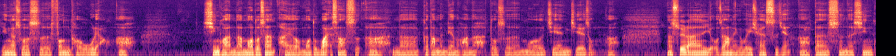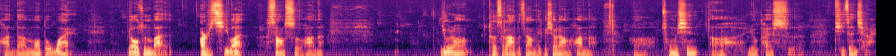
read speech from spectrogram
应该说是风头无两啊。新款的 Model 3还有 Model Y 上市啊，那各大门店的话呢，都是摩肩接踵啊。那虽然有这样的一个维权事件啊，但是呢，新款的 Model Y 标准版二十七万上市的话呢，又让特斯拉的这样的一个销量的话呢，啊，重新啊，又开始提振起来。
